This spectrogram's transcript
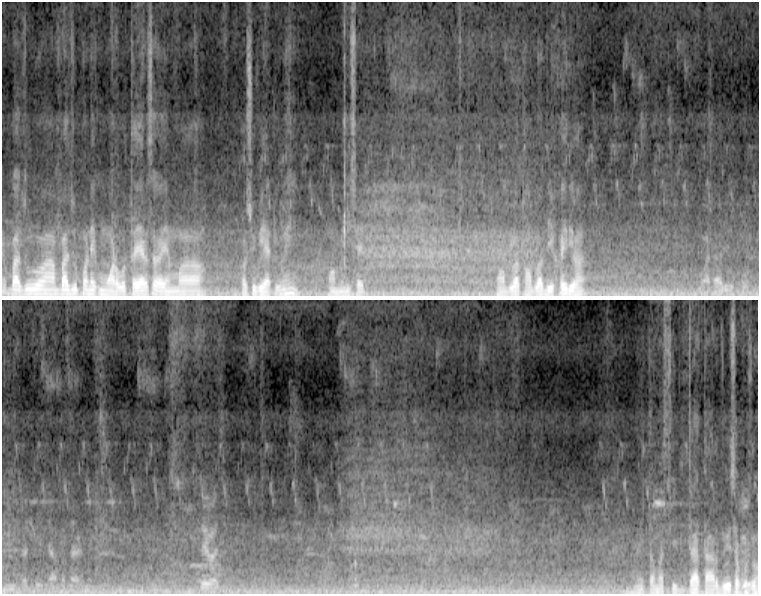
એ બાજુ, આ બાજુ પણ એક મોડવો તૈયાર છે, એમાં કશું વેટ્યું નહીં, મમ્મીની સાઈડ થોંભલા થોંભલા દેખાઈ રહ્યા તમે સીધા તાર જોઈ શકો છો.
